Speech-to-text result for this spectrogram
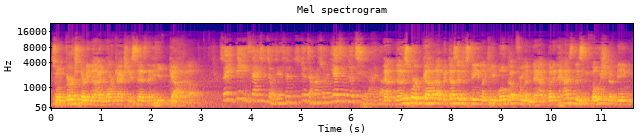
So in verse 39, Mark actually says that he got up. 所以第三十九节就就讲到说，耶稣就起来了。 Now, now this word got up, it doesn't just mean like he woke up from a nap, but it has this motion of being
